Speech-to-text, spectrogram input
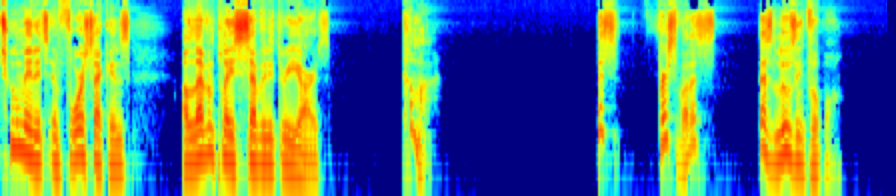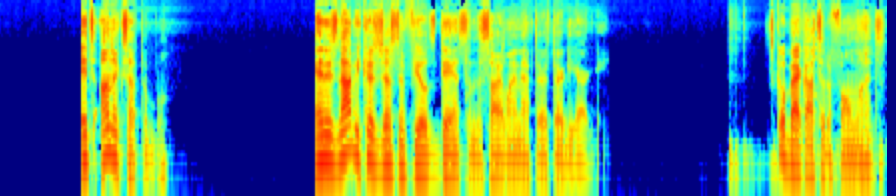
two minutes and four seconds, 11 plays, 73 yards. Come on. That's, first of all, that's, that's losing football. It's unacceptable. And it's not because Justin Fields danced on the sideline after a 30 yard game. Let's go back out to the phone lines.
